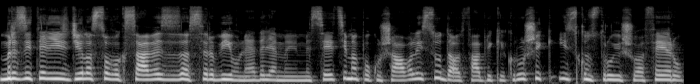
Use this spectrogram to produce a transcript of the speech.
Mrzitelji iz Đilasovog saveza za Srbiju nedeljama i mesecima pokušavali su da od fabrike Krušik iskonstruišu aferu,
